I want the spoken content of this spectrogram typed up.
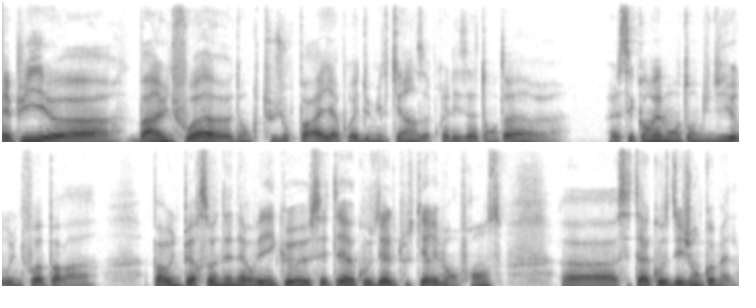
Et puis, bah, une fois, donc toujours pareil, après 2015, après les attentats, elle s'est quand même entendue dire une fois par, par une personne énervée que c'était à cause d'elle tout ce qui arrivait en France. Euh, c'était à cause des gens comme elle.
